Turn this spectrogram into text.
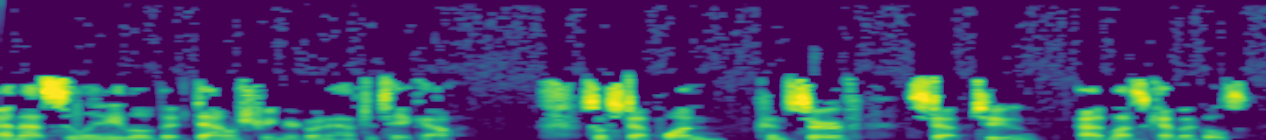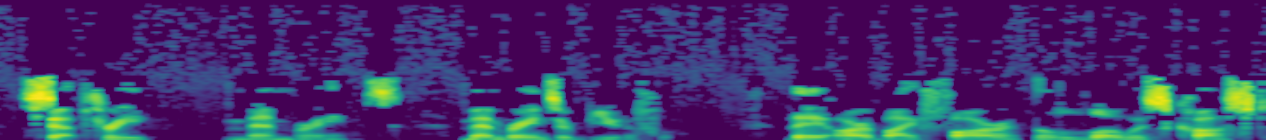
And that salinity load that downstream you're going to have to take out. So step one, conserve. Step two, add less chemicals. Step three, membranes. Membranes are beautiful. They are by far the lowest cost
